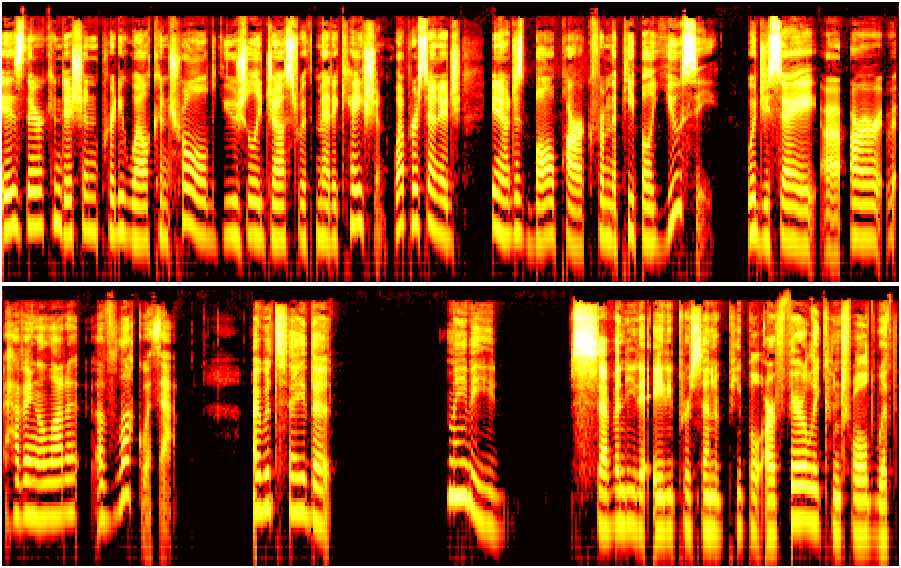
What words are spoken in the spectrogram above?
is their condition pretty well controlled? Usually, just with medication. What percentage, you know, just ballpark from the people you see, would you say are, are having a lot of, of luck with that? I would say that maybe 70 to 80% of people are fairly controlled with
